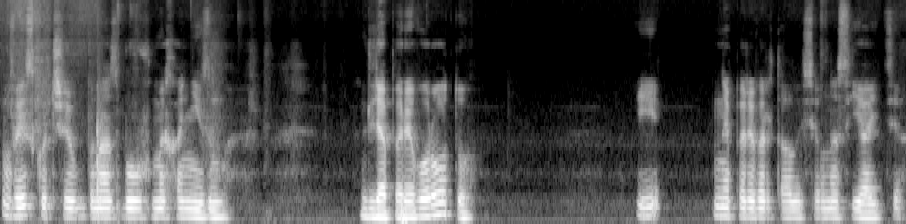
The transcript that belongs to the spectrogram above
Вискочив, в нас був механізм для перевороту. І не переверталися в нас яйця.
